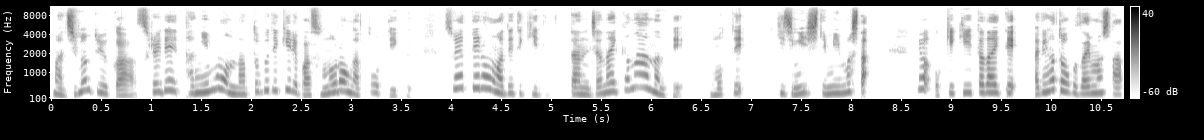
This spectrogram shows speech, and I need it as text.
まあ、自分というか、それで他人も納得できればその論が通っていく。そうやって論が出てきたんじゃないかななんて思って記事にしてみました。では、お聴きいただいてありがとうございました。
